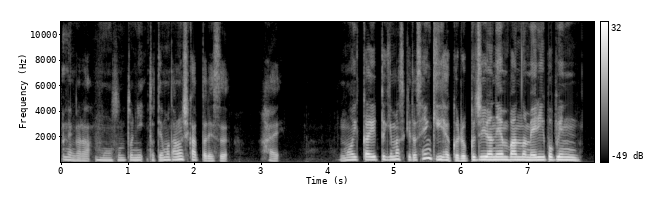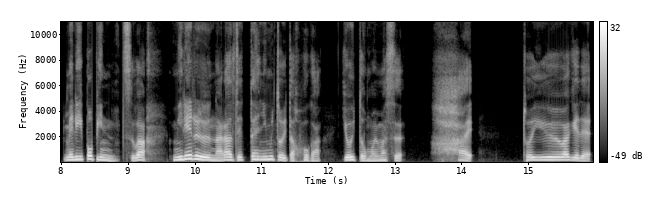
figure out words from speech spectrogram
だからもう本当にとても楽しかったです。はい。もう一回言っときますけど、1964年版のメリーポピン、メリーポピンズは見れるなら絶対に見といた方が良いと思います。はい。というわけで、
